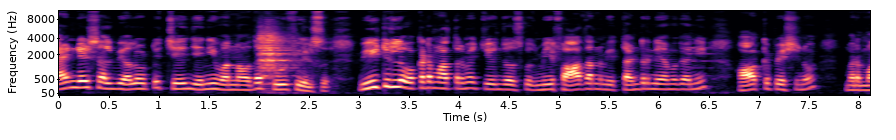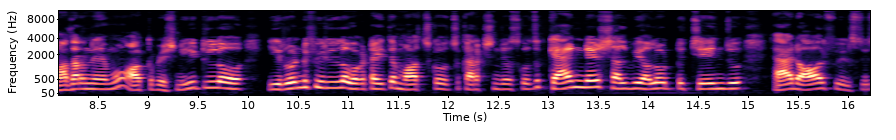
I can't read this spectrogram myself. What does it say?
candidate shall be allowed to change any one of the two fields వీటిల్లో ఒకటి మాత్రమే చేంజ్ చేసుకోవచ్చు. మీ ఫాదర్ మీ తండ్రి నేమ్ కానీ ఆక్యుపేషను మరి మదర్ నేము ఆక్యుపేషన్ వీటిల్లో ఈ రెండు ఫీల్డ్లో ఒకటైతే మార్చుకోవచ్చు కరెక్షన్ చేసుకోవచ్చు. Candidate shall be allowed to change add all fields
